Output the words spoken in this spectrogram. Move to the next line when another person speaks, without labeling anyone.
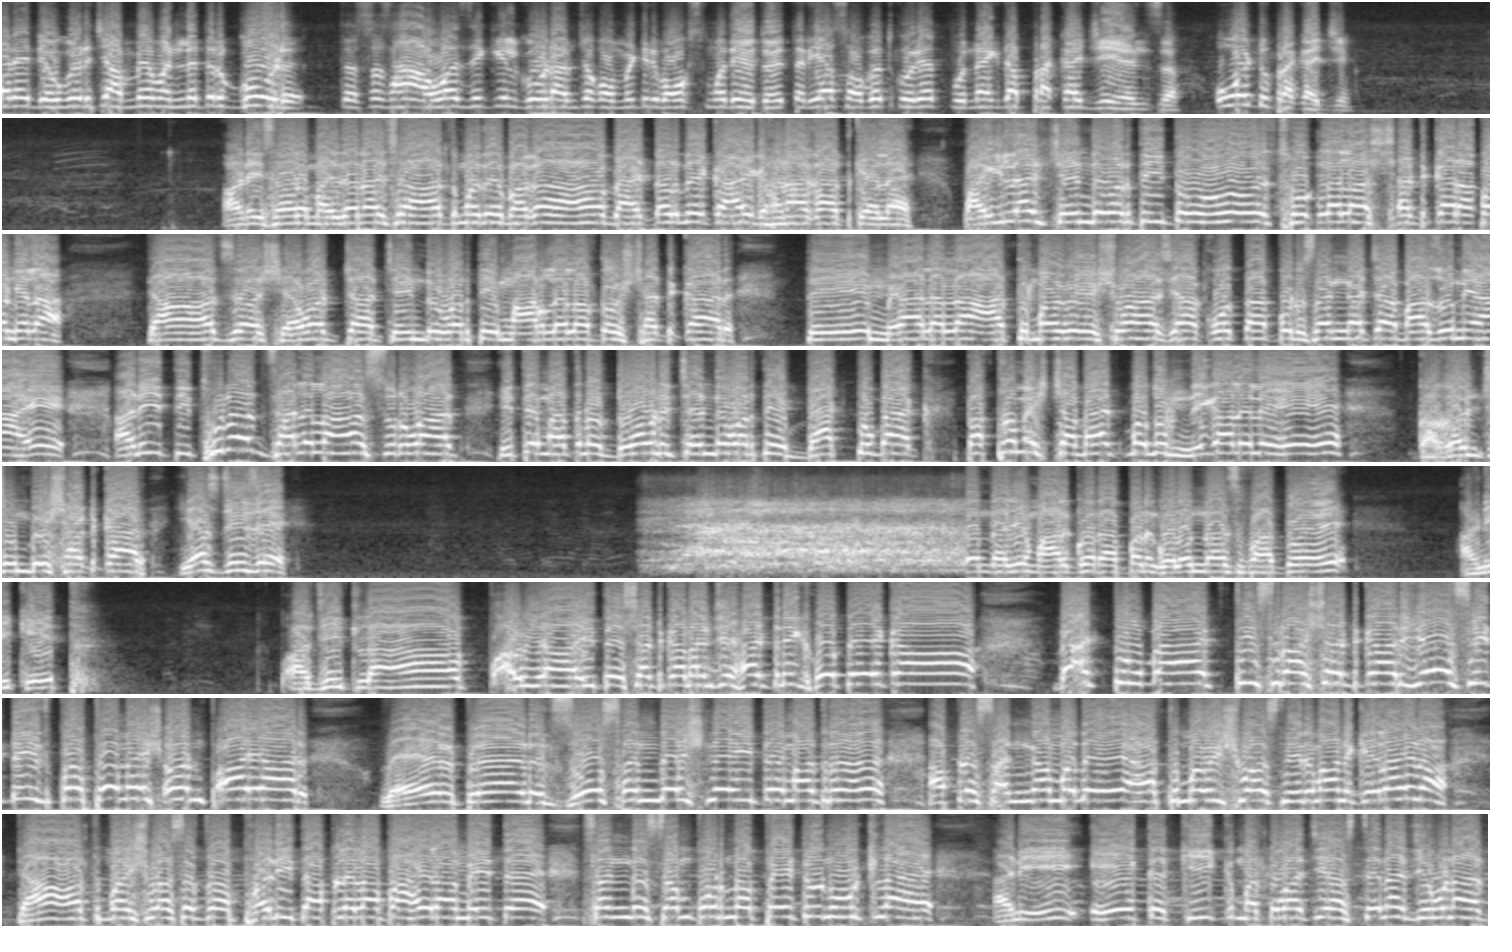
प्रकारे देवगडचे आंबे म्हणले तर गोड. तसंच हा आवाज देखील गोड आमच्या कॉमेंट्री बॉक्समध्ये येतोय. तर या स्वागत करूयात पुन्हा एकदा प्रकाशजी यांचं. ओव्हर टू प्रकाशजी.
आणि सर मैदानाच्या आतमध्ये बघा बॅटरने काय घणाघात केलाय. पहिल्या चेंडूवरती तो ठोकलेला षटकार आपण गेला. त्याच शेवटच्या चेंडूवरती मारलेला तो षटकार. ते मिळालेला आत्मविश्वास या कोतापूर संघाच्या बाजूने आहे. आणि तिथूनच झालेला हा सुरुवात. इथे मात्र दोन चेंडूवरती बॅक टू बॅक प्रथमेशच्या बॅट मधून निघालेले हे गगनचुंबी षटकार यस डीजे. गोलंदाजी मार्कवर आपण गोलंदाज पाहतोय. अनिकेत अजितला पाहूया इथे षटकारांची हॅट्रिक होते का? बॅक टू बॅक तिसरा षटकार yes it is Prathamesh on fire well played जो संदेशने इथे मात्र आपल्या संघामध्ये आत्मविश्वास निर्माण केलाय ना त्या आत्मविश्वासाचं फलित आपल्याला पाहायला मिळतंय. संघ संपूर्ण पेटून उठलाय. आणि एक किक महत्वाची असते ना जीवनात.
